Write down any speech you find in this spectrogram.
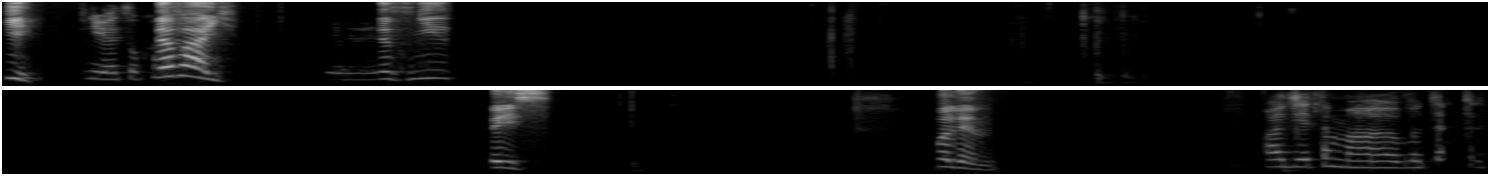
И. Привет, Лука. Давай. Привет. Нет, нет. Фейс. Колин, А где там а, вот этот?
